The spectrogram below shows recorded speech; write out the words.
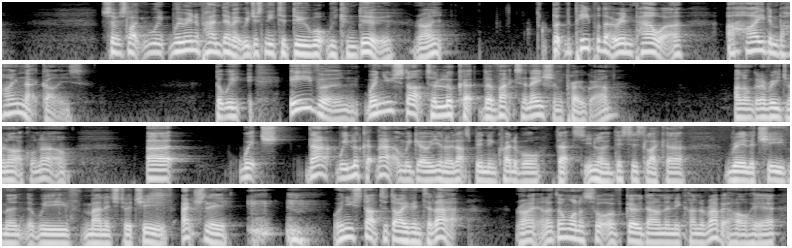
So it's like we, we're in a pandemic. We just need to do what we can do, right? But the people that are in power are hiding behind that, guys. That we even when you start to look at the vaccination program, and I'm going to read you an article now, uh, which that we look at that and we go, you know, that's been incredible. That's you know, this is like a real achievement that we've managed to achieve. Actually, when you start to dive into that, right, and I don't want to sort of go down any kind of rabbit hole here,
